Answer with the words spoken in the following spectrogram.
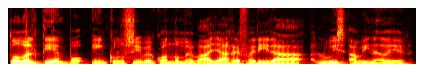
todo el tiempo, inclusive cuando me vaya a referir a Luis Abinader.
